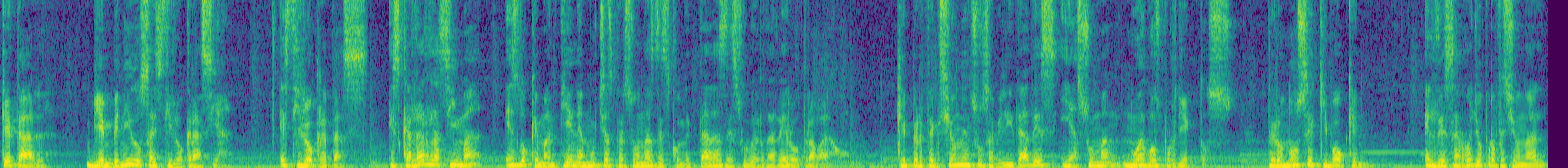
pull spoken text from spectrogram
¿Qué tal? Bienvenidos a Estilocracia. Estilócratas, escalar la cima es lo que mantiene a muchas personas desconectadas de su verdadero trabajo. Que perfeccionen sus habilidades y asuman nuevos proyectos. Pero no se equivoquen, el desarrollo profesional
